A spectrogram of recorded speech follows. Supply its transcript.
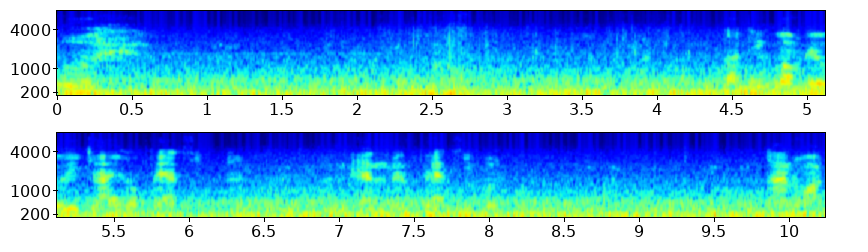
โอ้ยตอนนี้ความเร็วที่ใช้ก็แปดสิบนะแอนเป็นแปดสิบเลยน่านหอด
